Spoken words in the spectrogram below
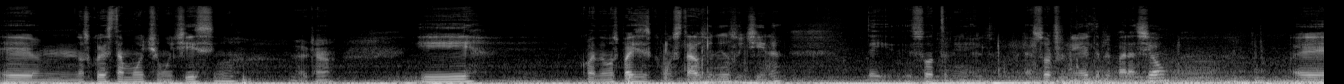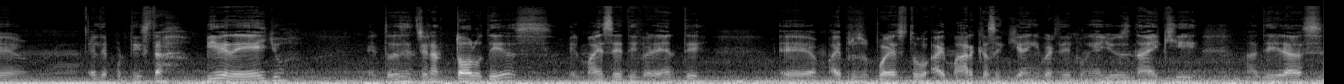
Em, nos cuesta mucho, muchísimo, ¿verdad? Y cuando vemos países como Estados Unidos o China, es otro nivel, es otro nivel de preparación. Eh, el deportista vive de ello, entonces entrenan todos los días, el mindset es diferente, eh, hay presupuesto, hay marcas que quieren invertir con ellos, Nike, Adidas,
